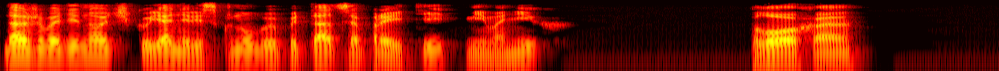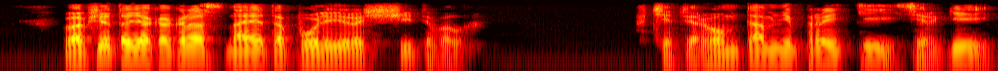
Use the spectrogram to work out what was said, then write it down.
Даже в одиночку я не рискнул бы пытаться пройти мимо них. Плохо. Вообще-то я как раз на это поле и рассчитывал. Вчетвером там не пройти, Сергей.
